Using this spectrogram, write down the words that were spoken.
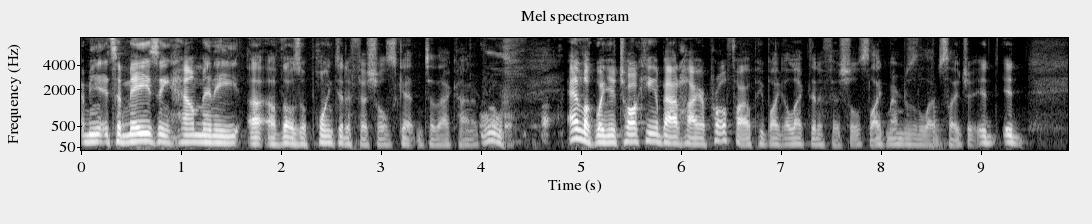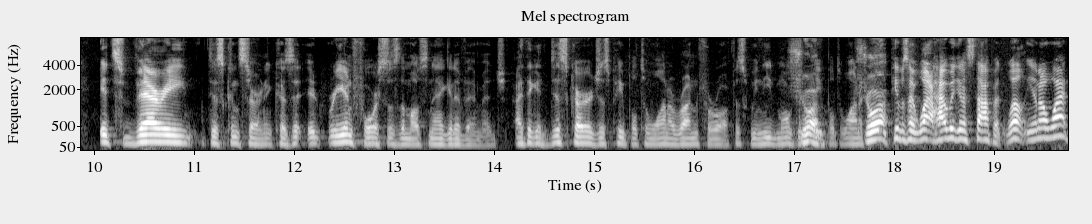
I mean, it's amazing how many uh, of those appointed officials get into that kind of trouble. And look, when you're talking about higher profile people like elected officials, like members of the legislature, it, it it's very disconcerting because it, it reinforces the most negative image. I think it discourages people to want to run for office. We need more Sure, good people to want to. sure. People say, "Well, how are we going to stop it?" Well, you know what?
